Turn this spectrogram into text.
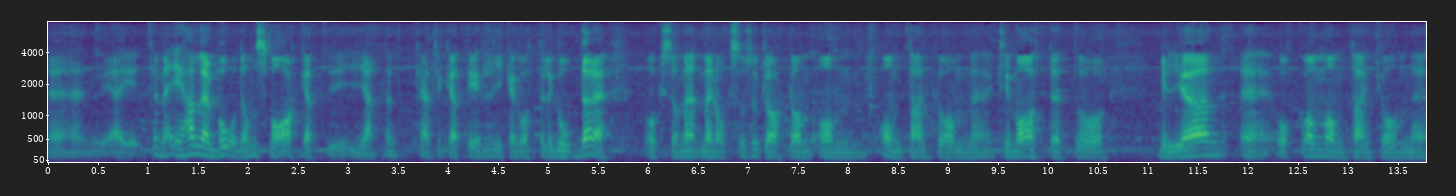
Eh, för mig handlar det både om smak, att egentligen kan jag tycka att det är lika gott eller godare också, men, men också såklart om, om omtanke om eh, klimatet och miljön eh, och om omtanke om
